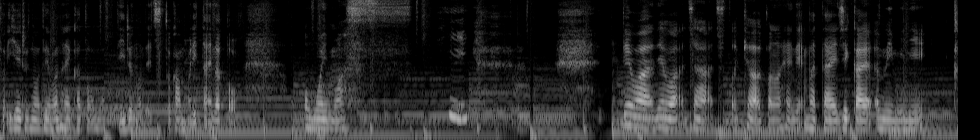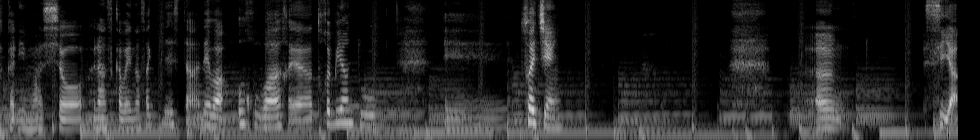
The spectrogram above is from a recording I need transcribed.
と言えるのではないかと思っているので、ちょっと頑張りたいなと思います。では、では、じゃあ、ちょっと今日はこの辺で、また次回お耳にかかりましょう。フランス壁の先でした。では、オーバー、や、トレビアント。诶，再见。嗯，是啊。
